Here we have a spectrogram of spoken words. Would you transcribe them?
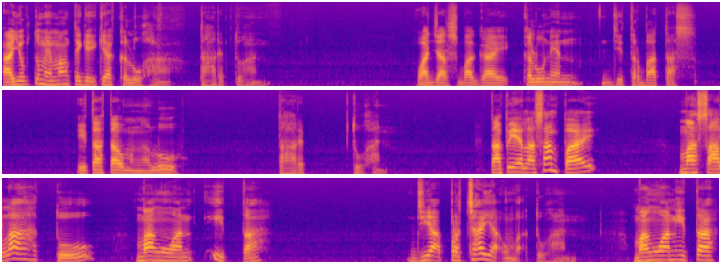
Ayub tu memang tege kia keluha taharep Tuhan. Wajar sebagai kelunen ji terbatas. Kita tahu mengeluh taharep Tuhan. Tapi elah sampai masalah tu manguan ita dia percaya umat Tuhan. Manguan ita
